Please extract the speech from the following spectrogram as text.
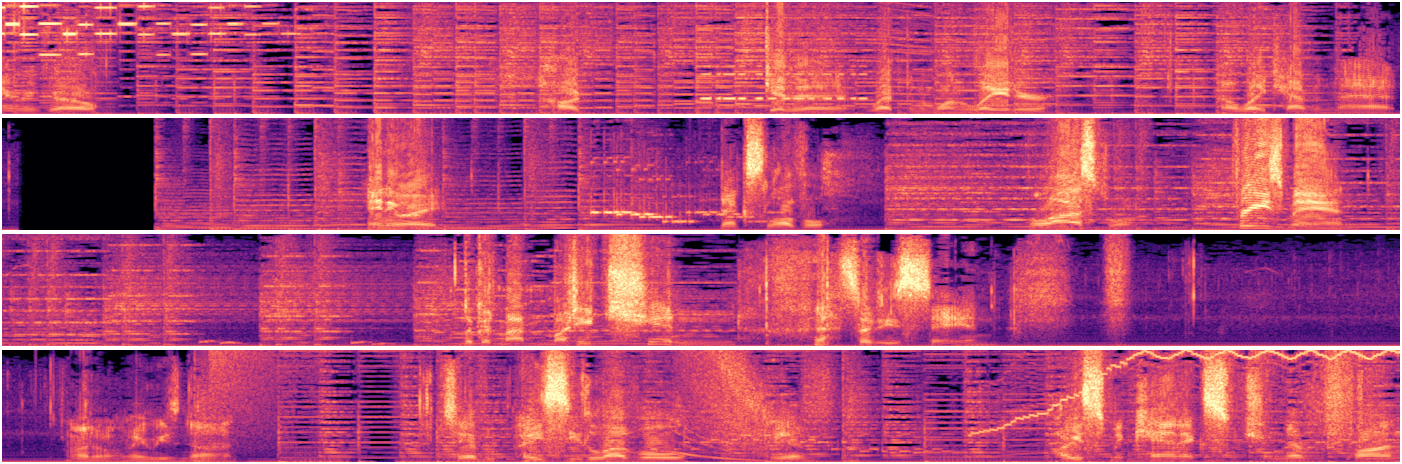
Here we go. I'll get a weapon one later. I like having that. Anyway, Next level. The last one. Freeze Man! Look at my muddy chin! That's what he's saying. I don't know, maybe he's not. So you have an icy level, we have ice mechanics, which are never fun.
